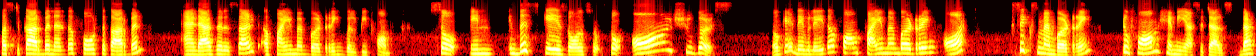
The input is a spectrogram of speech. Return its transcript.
first carbon and the fourth carbon, and as a result a five membered ring will be formed. So in in this case also, so all sugars, okay, they will either form five membered ring or six membered ring to form hemiacetals. That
